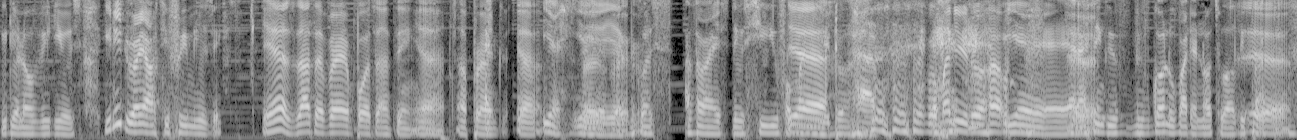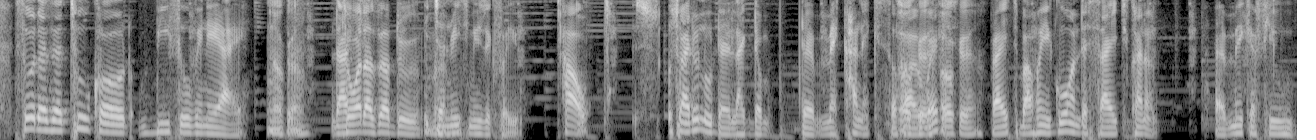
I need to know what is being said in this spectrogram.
You do a lot of videos. You need royalty-free music. Yes, that's a very important thing. Yeah, apparently. Yeah. Yes, yeah, very, yeah, yeah. very- Because otherwise they'll sue you for Yeah. money you don't have. For money you don't have. yeah, yeah, and I think we've we've gone over the not wealthy part. So there's a tool called Beatoven AI. Okay. That's, so what does that do? it generates music for you. How? So, so I don't know the like the the mechanics of how it works, Okay. right? But when you go on the site, you kind of uh, make a few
